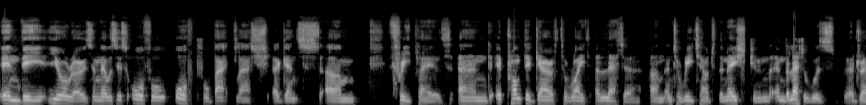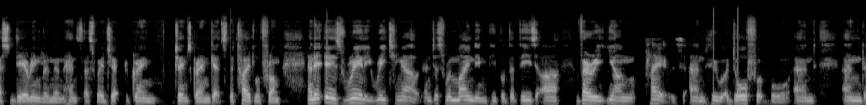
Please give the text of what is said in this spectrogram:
in the Euros, and there was this awful, awful backlash against um, three players, and it prompted Gareth to write a letter um, and to reach out to the nation. And the letter was addressed "Dear England," and hence that's where Graham, James Graham gets the title from. And it is really reaching out and just reminding people that these are very young players and who adore football. And and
